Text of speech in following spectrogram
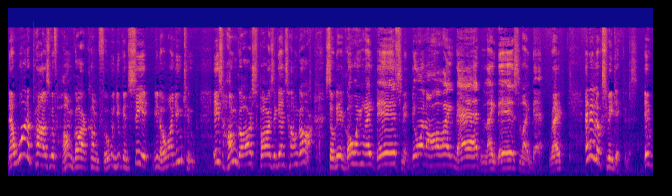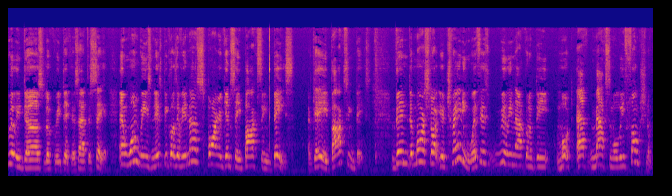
Now, one of the problems with Hung Gar Kung Fu, and you can see it, you know, on YouTube, is Hung Gar spars against Hung Gar. So they're going like this, and they're doing all like that, and like this, and like that, right? And it looks ridiculous. It really does look ridiculous, I have to say it. And one reason is because if you're not sparring against a boxing base, okay, a boxing base, then the martial art you're training with is really not going to be maximally functional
